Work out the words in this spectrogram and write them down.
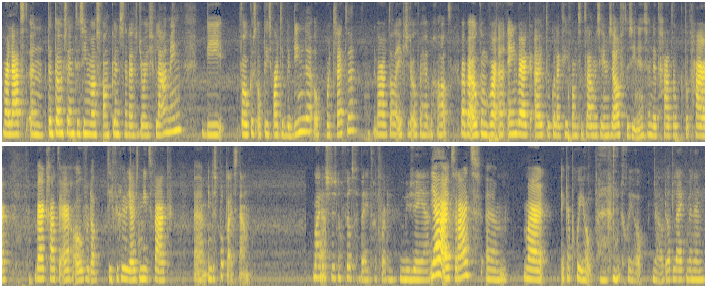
waar laatst een tentoonstelling te zien was van kunstenares Joyce Vlaming, die focust op die zwarte bedienden, op portretten, waar we het al eventjes over hebben gehad. Waarbij ook een, een werk uit de collectie van het Centraal Museum zelf te zien is. En dit gaat ook, dat haar werk gaat er erg over dat die figuren juist niet vaak um, in de spotlight staan. Maar er is dus nog veel te verbeteren voor de musea. Ja, uiteraard. Ehm, maar ik heb goede hoop. goede hoop. Nou, dat lijkt me een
